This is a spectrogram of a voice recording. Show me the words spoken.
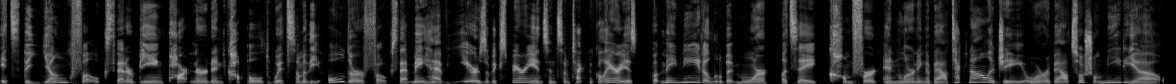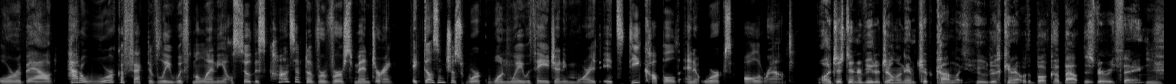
It's the young folks that are being partnered and coupled with some of the older folks that may have years of experience in some technical areas, but may need a little bit more, let's say, comfort and learning about technology or about social media or about how to work effectively with millennials. So, this concept of reverse mentoring, it doesn't just work one way with age anymore. It, it's decoupled and it works all around. Well, I just interviewed a gentleman named Chip Conley who just came out with a book about this very thing. Mm.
